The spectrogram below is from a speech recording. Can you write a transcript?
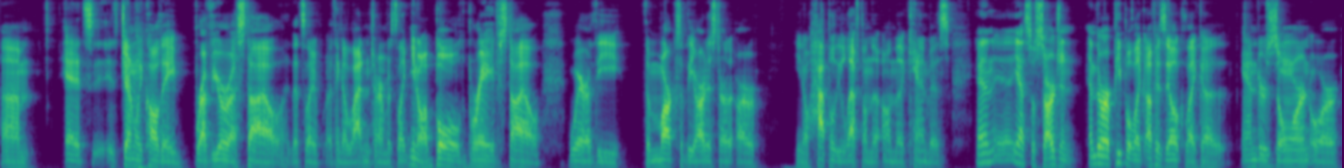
Um, and it's it's generally called a bravura style. That's like I think a Latin term. But it's like you know a bold, brave style where the the marks of the artist are, are you know happily left on the on the canvas. And uh, yeah, so Sargent, and there are people like of his ilk, like uh, Anders Zorn or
